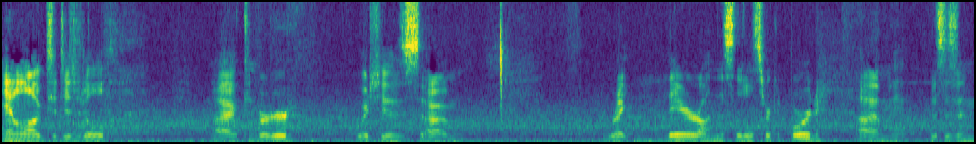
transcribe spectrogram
analog to digital uh, converter, which is um, right there on this little circuit board. Um, this is an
